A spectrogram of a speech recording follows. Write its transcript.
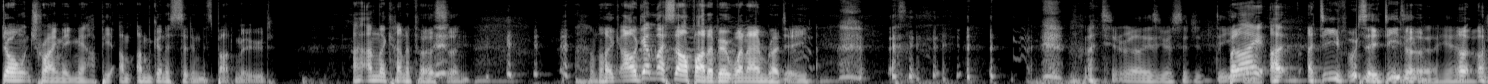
don't try and make me happy. I'm, I'm gonna sit in this bad mood. I, I'm the kind of person. I'm like, I'll get myself out of it when I'm ready. I didn't realize you were such a diva. But I, I a diva, would you say diva? diva, yeah. Uh,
